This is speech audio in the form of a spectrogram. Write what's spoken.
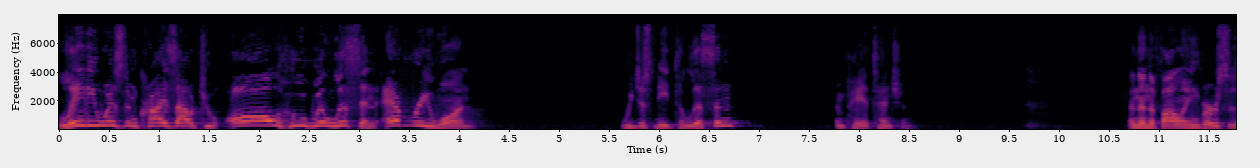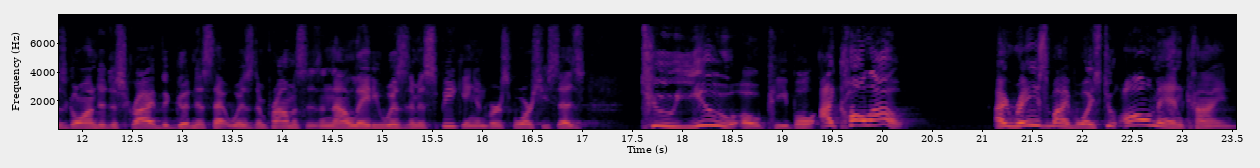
Lady Wisdom cries out to all who will listen, everyone. We just need to listen and pay attention. And then the following verses go on to describe the goodness that wisdom promises. And now Lady Wisdom is speaking. In verse 4, she says, To you, O people, I call out. I raise my voice to all mankind.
